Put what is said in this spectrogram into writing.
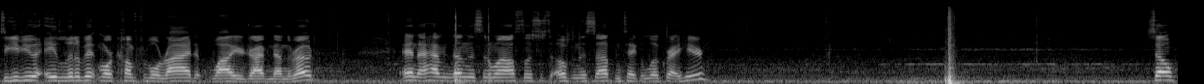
to give you a little bit more comfortable ride while you're driving down the road. And I haven't done this in a while, so let's just open this up and take a look right here. So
